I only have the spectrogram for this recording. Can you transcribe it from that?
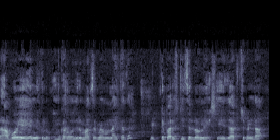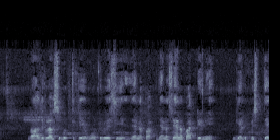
రాబోయే ఎన్నికలు ఇంకా రోజులు మాత్రమే ఉన్నాయి కదా? ఎట్టి పరిస్థితుల్లోనే చేజార్చకుండా గాజు గ్లాసు గుర్తుకి ఓటు వేసి జనప జనసేన పార్టీని గెలిపిస్తే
